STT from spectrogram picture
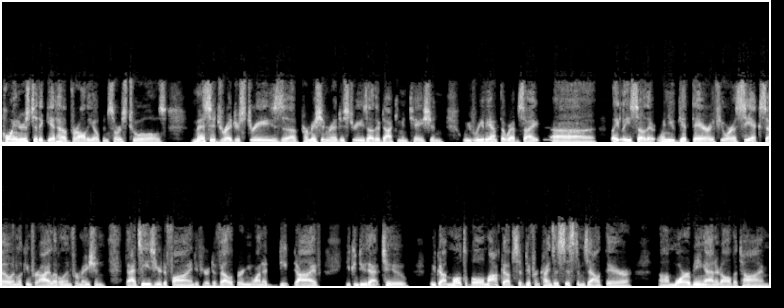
pointers to the GitHub for all the open source tools, message registries, uh, permission registries, other documentation. We've revamped the website uh, lately so that when you get there, if you're a CXO and looking for high level information, that's easier to find. If you're a developer and you want to deep dive, you can do that too. We've got multiple mock-ups of different kinds of systems out there. Um, more are being added all the time.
